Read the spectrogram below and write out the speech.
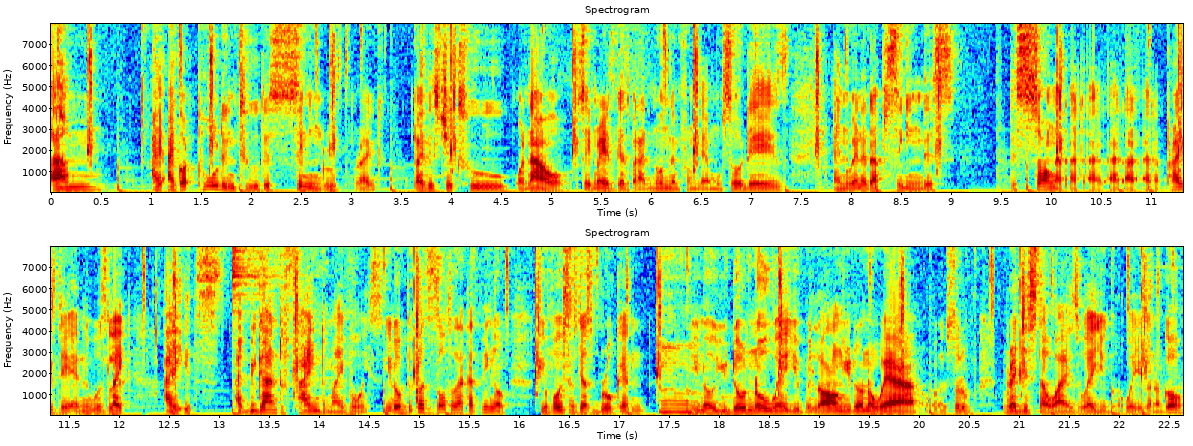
um, I, I got pulled into this singing group, right, by these chicks who were now St. Mary's guys, but I'd known them from their Muso days, and we ended up singing this this song at, at, at, at, at a prize day, and it was like I it's I began to find my voice, you know, because it's also like a thing of your voice has just broken, you know, you don't know where you belong, you don't know where sort of register wise where you where you're gonna go.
